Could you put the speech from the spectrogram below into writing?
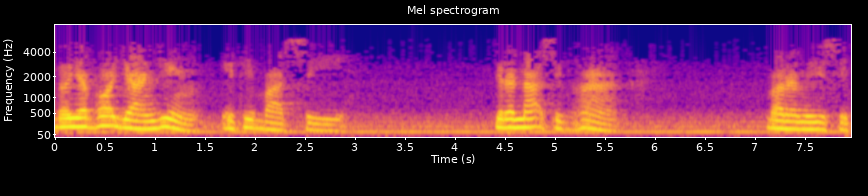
โดยเฉพาะอย่างยิ่งอิทธิบาทสี่จรณะสิบห้าบารมีสิบ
